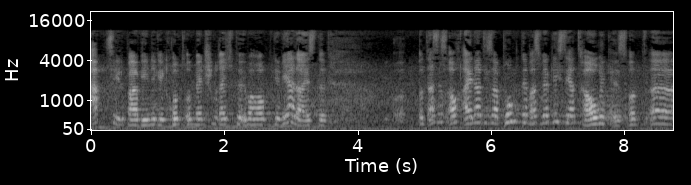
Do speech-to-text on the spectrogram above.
abzählbar wenige Grund- und Menschenrechte überhaupt gewährleistet. Und das ist auch einer dieser Punkte, was wirklich sehr traurig ist. Und äh,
